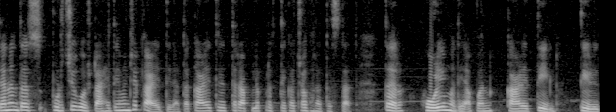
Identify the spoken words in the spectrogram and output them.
त्यानंतर पुढची गोष्ट आहे ते म्हणजे काळे तेल आता काळे तेल तर आपल्या प्रत्येकाच्या घरात असतात. तर होळीमध्ये आपण काळे तेल तीळ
